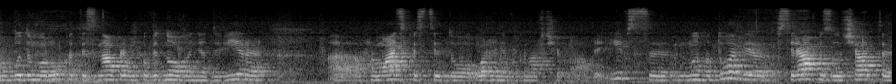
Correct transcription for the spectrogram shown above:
ми будемо рухатись в напрямку відновлення довіри е, громадськості до органів виконавчої влади. І ми готові всіляко залучати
